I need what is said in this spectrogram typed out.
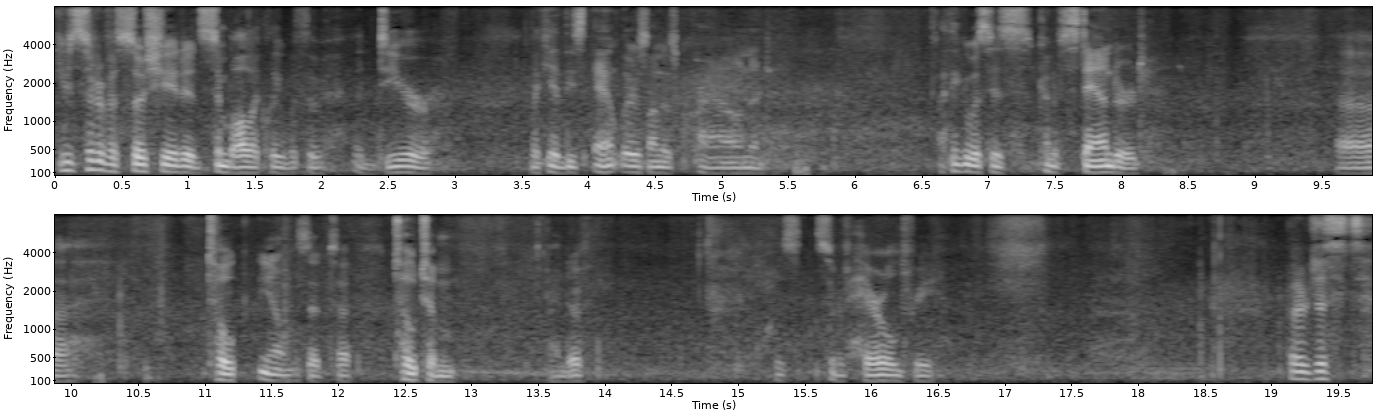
he was sort of associated symbolically with a, a deer, like he had these antlers on his crown and I think it was his kind of standard, uh, to, you know, was it uh, totem, kind of, his sort of heraldry. But I'm just,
